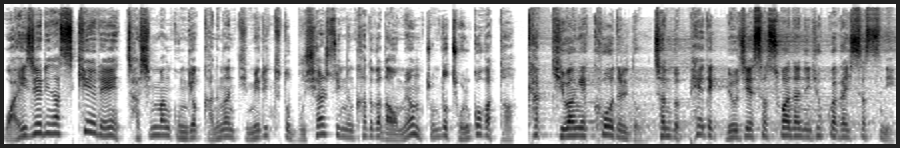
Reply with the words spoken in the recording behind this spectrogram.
와이젤이나 스케일에 자신만 공격 가능한 디메리트도 무시할 수 있는 카드가 나오면 좀 더 좋을 것 같아. 각 기왕의 코어들도 전부 패덱 묘지에서 소환하는 효과가 있었으니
